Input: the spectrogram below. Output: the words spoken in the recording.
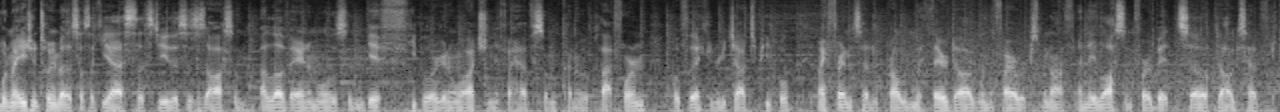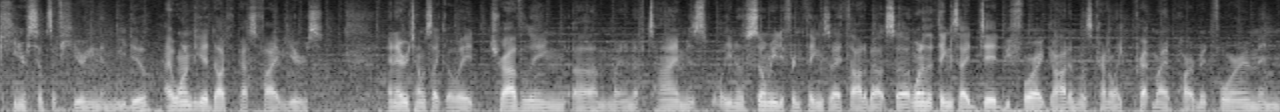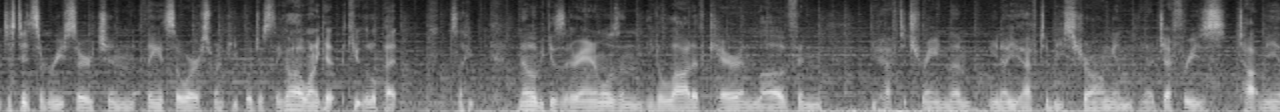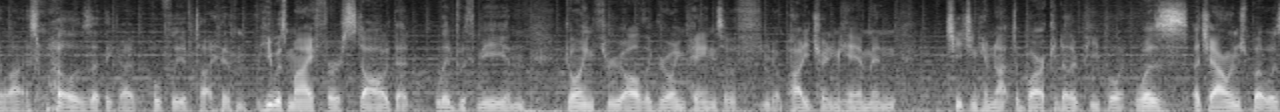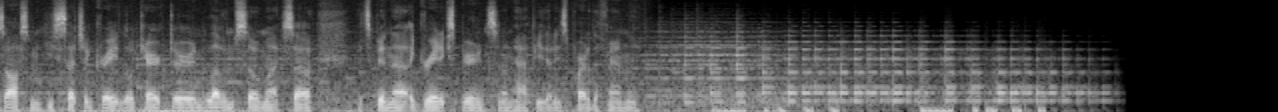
when my agent told me about this, I was like, yes, let's do this. This is awesome. I love animals, and if people are going to watch, and if I have some kind of a platform, hopefully I can reach out to people. My friends had a problem with their dog when the fireworks went off, and they lost him for a bit. So dogs have a keener sense of hearing than we do. I wanted to get a dog for the past five years. And every time I was like, oh wait, traveling, um, not enough time is, well, you know, so many different things that I thought about. So one of the things I did before I got him was kind of like prep my apartment for him and just did some research. And I think it's the worst when people just think, oh, I want to get a cute little pet. It's like, no, because they're animals and need a lot of care and love and you have to train them. You know, you have to be strong. And you know, Jeffrey's taught me a lot as well as I think I hopefully have taught him. He was my first dog that lived with me and going through all the growing pains of you know potty training him and teaching him not to bark at other people was a challenge but was awesome he's such a great little character and I love him so much so it's been a great experience and i'm happy that he's part of the family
